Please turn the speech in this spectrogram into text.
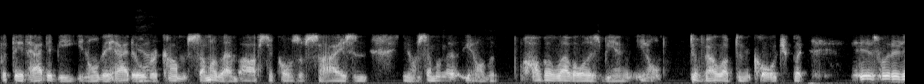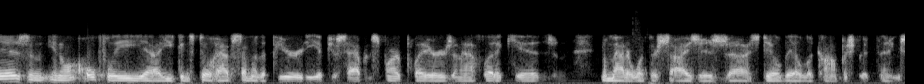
but they've had to be, you know, they had to Yeah. overcome some of the obstacles of size and you know some of the, you know, the, how the level is being, you know, developed and coached, but. It is what it is, and you know, hopefully, uh, you can still have some of the purity of just having smart players and athletic kids, and no matter what their size is, uh, still be able to accomplish good things.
